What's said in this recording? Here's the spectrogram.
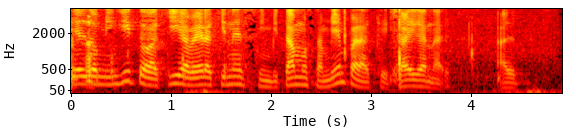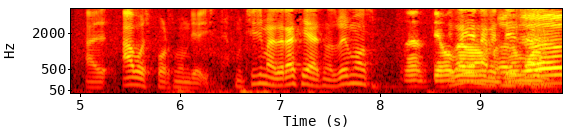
Y el dominguito aquí a ver a quienes invitamos también para que caigan al al, al Avo Sports Mundialista. Muchísimas gracias, nos vemos. Gracias, tío, Que vayan a. Bethesda.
